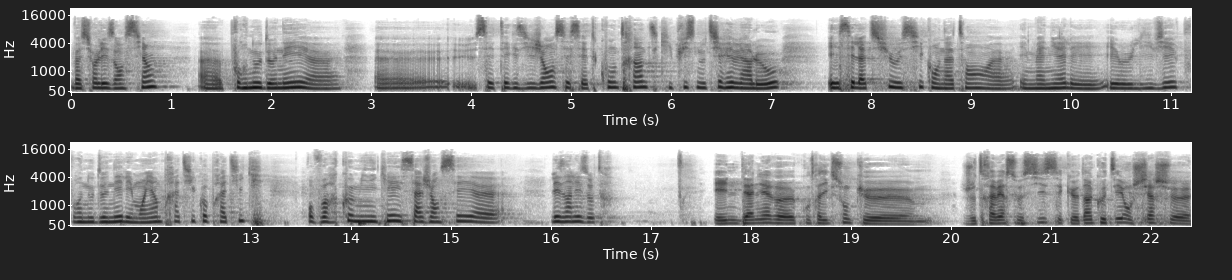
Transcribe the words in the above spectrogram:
bah, les anciens pour nous donner cette exigence et cette contrainte qui puisse nous tirer vers le haut. Et c'est là-dessus aussi qu'on attend Emmanuel et, et, Olivier pour nous donner les moyens pratico-pratiques pour pouvoir communiquer et s'agencer les uns les autres. Et une dernière euh, contradiction que je traverse aussi, c'est que d'un côté, on cherche euh,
